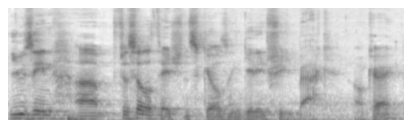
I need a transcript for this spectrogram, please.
using um, facilitation skills and getting feedback. Okay?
